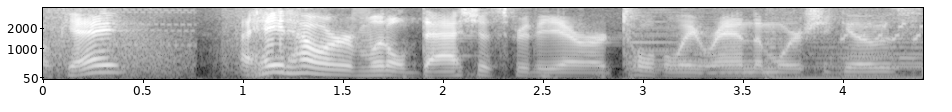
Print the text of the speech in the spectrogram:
Okay. I hate how her little dashes through the air are totally random where she goes.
